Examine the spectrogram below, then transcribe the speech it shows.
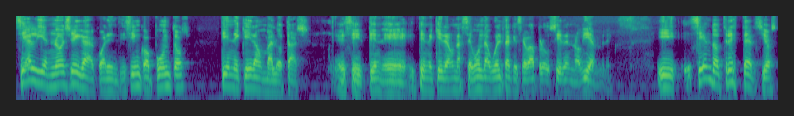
Si alguien no llega a 45 puntos, tiene que ir a un balotaje. Es decir, tiene, tiene que ir a una segunda vuelta que se va a producir en noviembre. Y siendo tres tercios,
